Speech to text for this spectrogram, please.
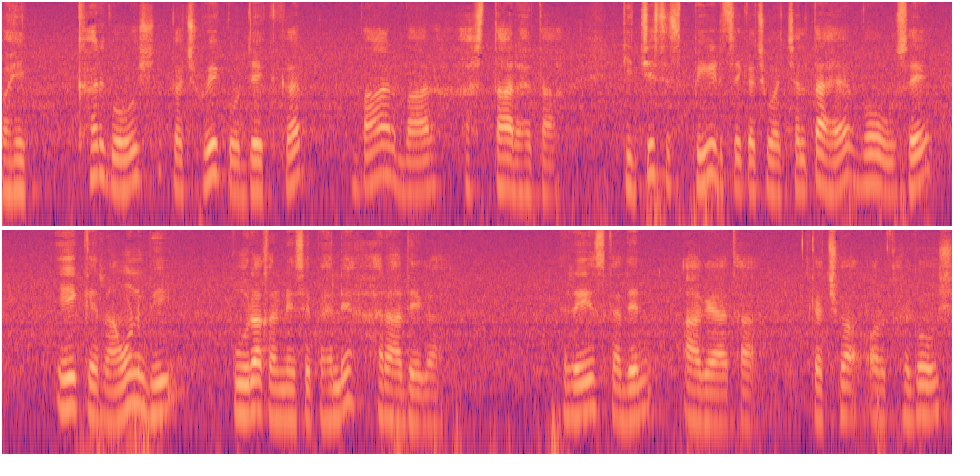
वहीं खरगोश कछुए को देखकर बार बार हंसता रहता। कि जिस स्पीड से कछुआ चलता है, वो उसे एक राउंड भी पूरा करने से पहले हरा देगा। रेस का दिन आ गया था। कछुआ और खरगोश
